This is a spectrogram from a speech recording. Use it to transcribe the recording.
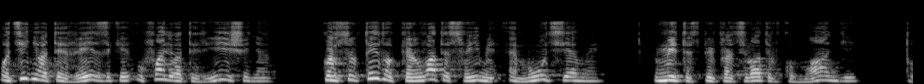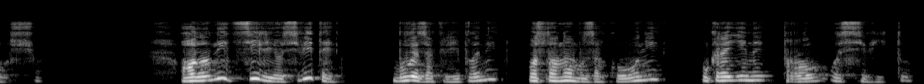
оцінювати ризики, ухвалювати рішення, конструктивно керувати своїми емоціями, вміти співпрацювати в команді тощо. Головні цілі освіти були закріплені в основному законі України про освіту.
